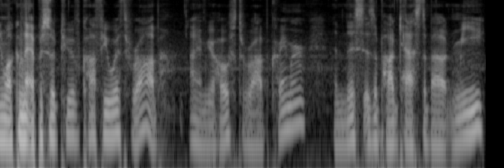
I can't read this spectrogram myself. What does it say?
and welcome to episode two of Coffee with Rob. I am your host, Rob Kramer, and this is a podcast about me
